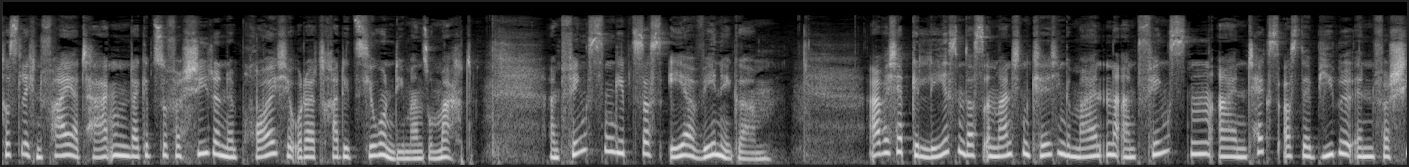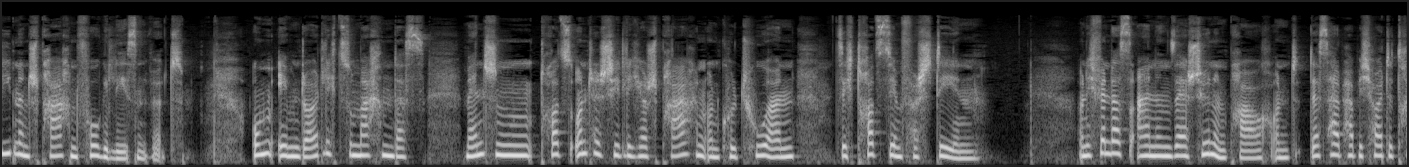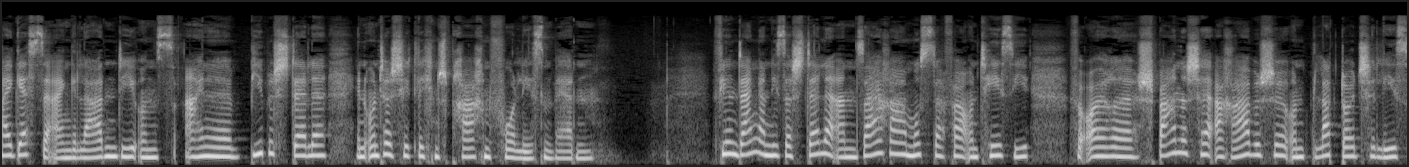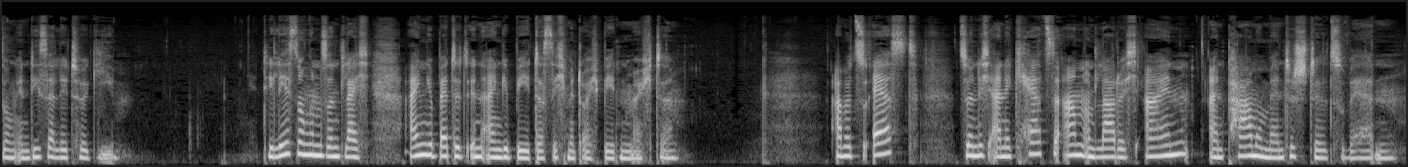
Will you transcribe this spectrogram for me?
christlichen Feiertagen, da gibt's so verschiedene Bräuche oder Traditionen, die man so macht. Am Pfingsten gibt's das eher weniger. Aber ich habe gelesen, dass in manchen Kirchengemeinden an Pfingsten ein Text aus der Bibel in verschiedenen Sprachen vorgelesen wird, um eben deutlich zu machen, dass Menschen trotz unterschiedlicher Sprachen und Kulturen sich trotzdem verstehen. Und ich finde das einen sehr schönen Brauch und deshalb habe ich heute drei Gäste eingeladen, die uns eine Bibelstelle in unterschiedlichen Sprachen vorlesen werden. Vielen Dank an dieser Stelle an Sarah, Mustafa und Tesi für eure spanische, arabische und blattdeutsche Lesung in dieser Liturgie. Die Lesungen sind gleich eingebettet in ein Gebet, das ich mit euch beten möchte. Aber zuerst zünde ich eine Kerze an und lade euch ein, ein paar Momente still zu werden.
